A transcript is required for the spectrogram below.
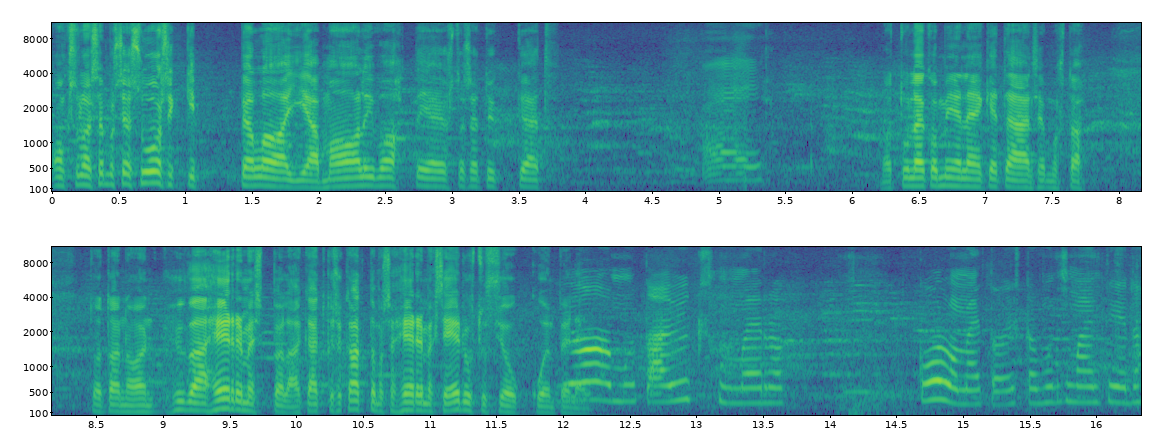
Onko sulla semmoisia suosikkipelaajia, maalivahteja, josta sä tykkäät? Ei. No tuleeko mieleen ketään semmoista tota noin, hyvää Hermes-pelaajaa? Käytkö se katsomassa Hermeksen edustusjoukkueen pelejä? Joo, mutta yksi numero 13, mutta mä en tiedä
